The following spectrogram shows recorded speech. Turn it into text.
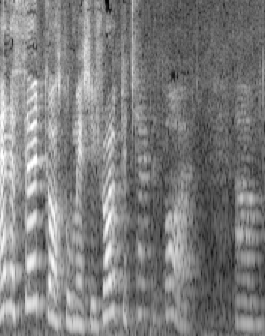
And the third gospel message, right up to chapter five. Um,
